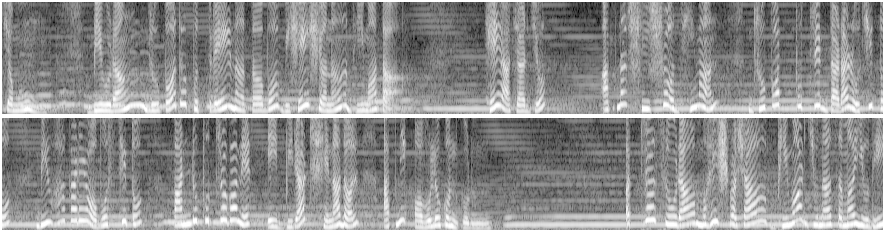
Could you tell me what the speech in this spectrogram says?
চমুম বিউড়াং দ্রুপদপুত্রেণ তব বিশেষণ ধীমতা হে আচার্য আপনার শীর্ষ ধীমান ধ্রুপদ পুত্রের দ্বারা রচিত বিবাহাকারে অবস্থিত পাণ্ডুপুত্রগণের এই বিরাট সেনাদল আপনি অবলোকন করুন अत्र सूरा महेश्वशा भीमार्जुना समयुधि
